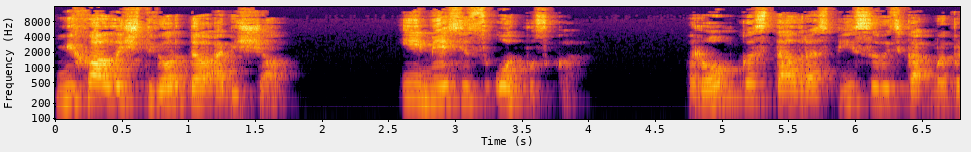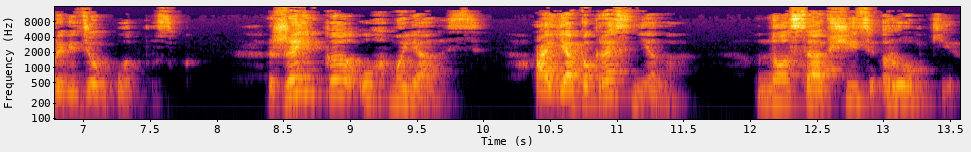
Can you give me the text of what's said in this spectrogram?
Михалыч твердо обещал. И месяц отпуска. Ромка стал расписывать, как мы проведем отпуск. Женька ухмылялась, а я покраснела. Но сообщить Ромке,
